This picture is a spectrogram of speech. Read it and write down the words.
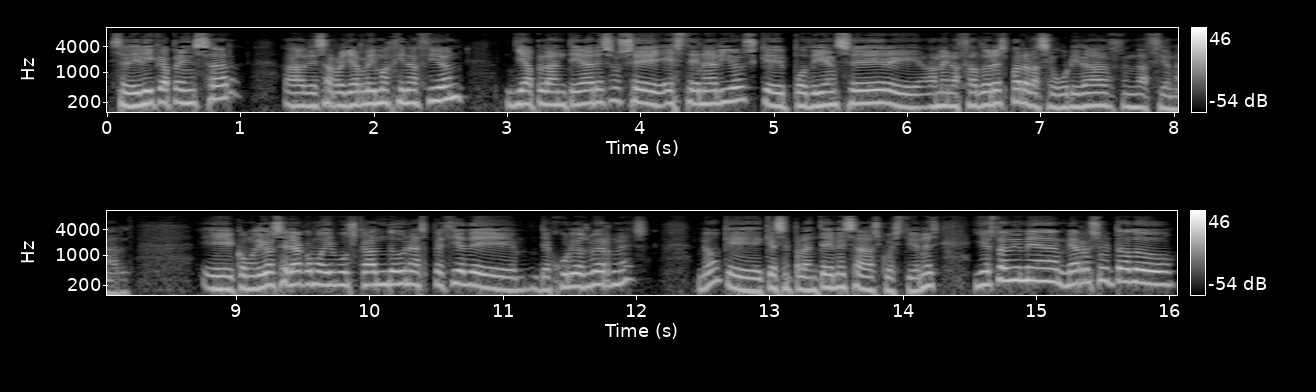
se dedica a pensar, a desarrollar la imaginación y a plantear esos eh, escenarios que podrían ser eh, amenazadores para la seguridad nacional. Eh, como digo, sería como ir buscando una especie de, de Julios Vernes, ¿no? Que, se planteen esas cuestiones. Y esto a mí me ha, me ha resultado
